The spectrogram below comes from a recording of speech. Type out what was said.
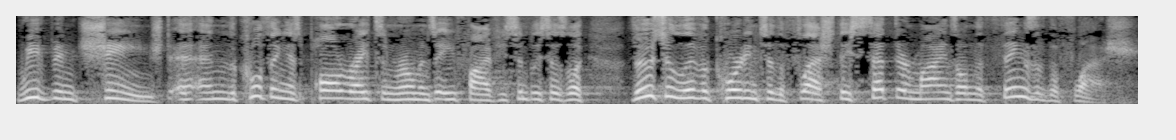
We've been changed. And the cool thing is, Paul writes in Romans 8 5, he simply says, Look, those who live according to the flesh, they set their minds on the things of the flesh.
